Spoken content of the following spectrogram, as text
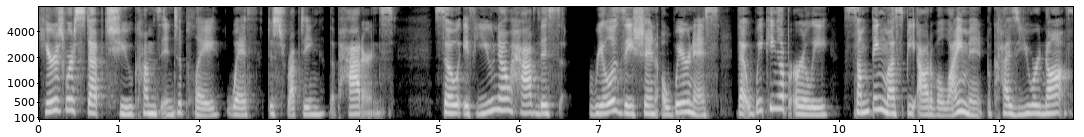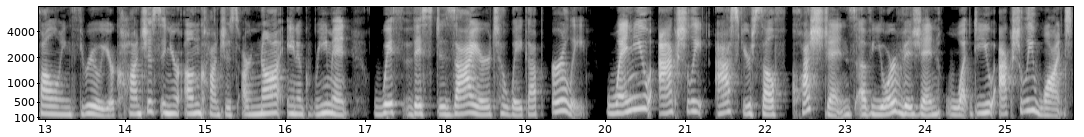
Here's where step two comes into play with disrupting the patterns. So, if you now have this realization, awareness that waking up early, something must be out of alignment because you are not following through. Your conscious and your unconscious are not in agreement with this desire to wake up early. When you actually ask yourself questions of your vision, what do you actually want?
